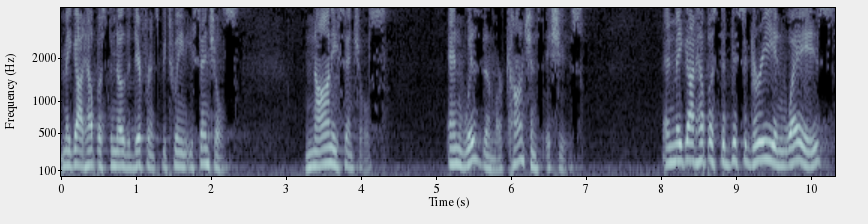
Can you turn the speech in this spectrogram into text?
May God help us to know the difference between essentials, non essentials, and wisdom or conscience issues. And may God help us to disagree in ways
